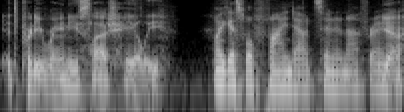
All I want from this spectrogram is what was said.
it's pretty rainy slash haily. Well, I guess we'll find out soon enough, right? Yeah.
